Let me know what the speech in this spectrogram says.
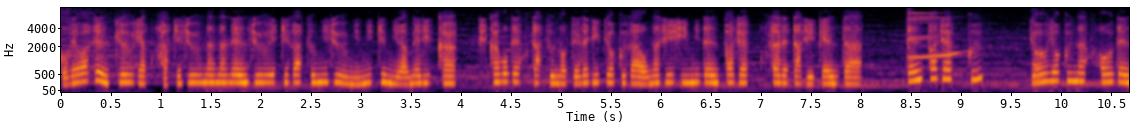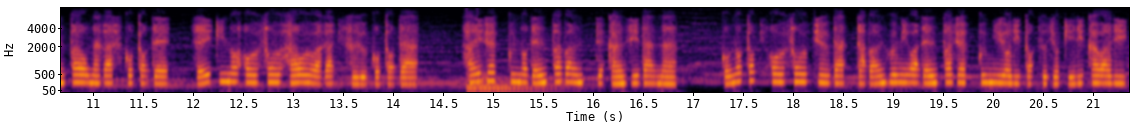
これは1987年11月22日にアメリカ、シカゴで2つのテレビ局が同じ日に電波ジャックされた事件だ。電波ジャック？強力な不法電波を流すことで、正規の放送波を上書きすることだ。ハイジャックの電波版って感じだな。この時放送中だった番組は電波ジャックにより突如切り替わり、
